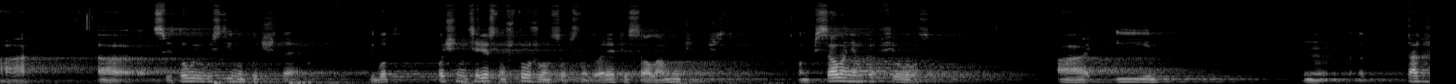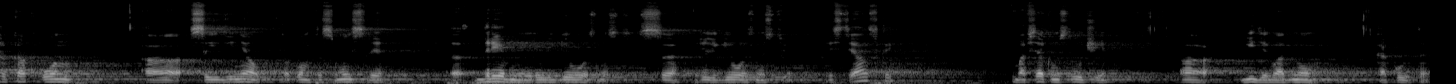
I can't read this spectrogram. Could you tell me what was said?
А, а святого Иустина почитаем. И вот очень интересно, что же он, собственно говоря, писал о мученичестве. Он писал о нем как философ. А, и так же, как он а, соединял в каком-то смысле древнюю религиозность с религиозностью христианской, во всяком случае, а, видя в одном какое-то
